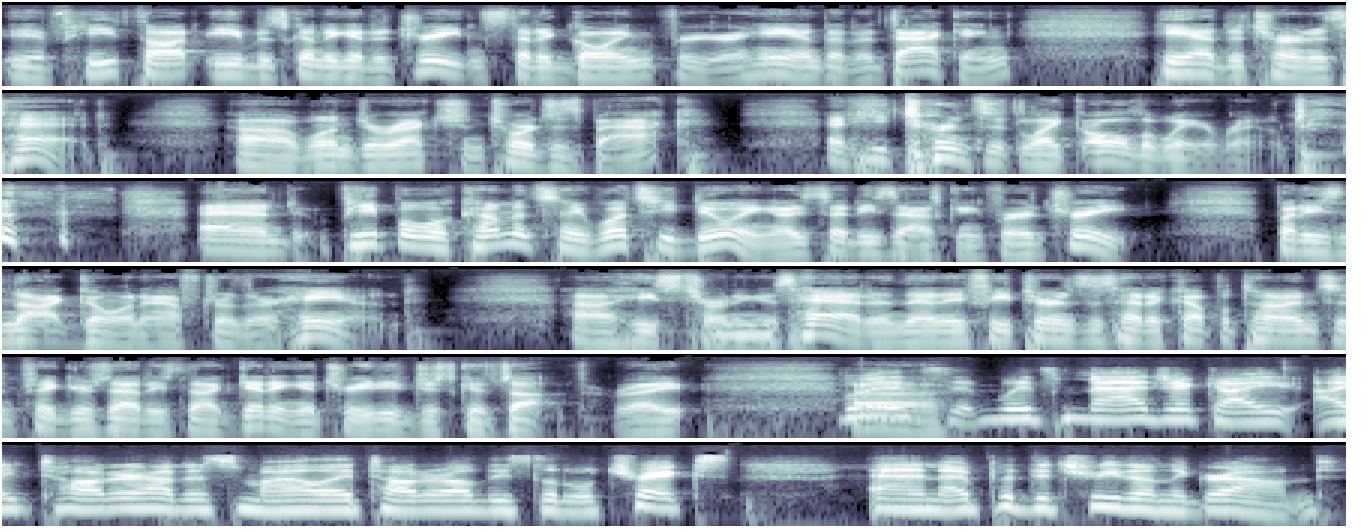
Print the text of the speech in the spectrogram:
if he thought he was going to get a treat instead of going for your hand and attacking, he had to turn his head uh, one direction towards his back, and he turns it like all the way around. and people will come and say, "What's he doing?" I said, "He's asking for a treat, but he's not going after their hand. Uh, he's turning his head, and then if he turns his head a couple times and figures out he's not getting a treat, he just gives up, right?" Uh, With with magic, I I taught her how to smile. I taught her all these little tricks, and I put the treat on the ground,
